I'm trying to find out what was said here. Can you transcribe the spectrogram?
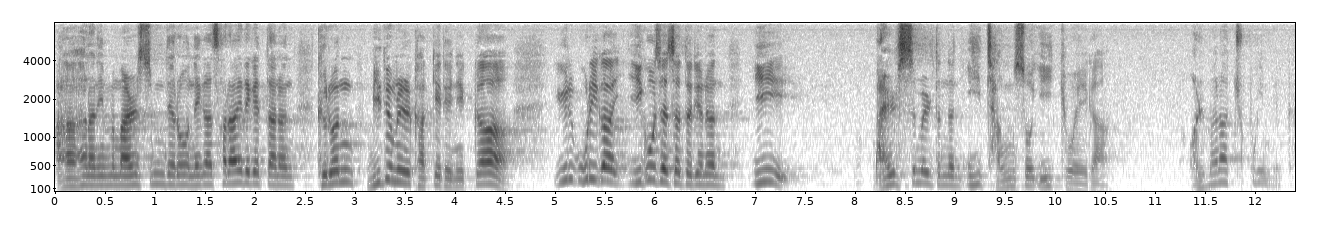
아 하나님의 말씀대로 내가 살아야 되겠다는 그런 믿음을 갖게 되니까 우리가 이곳에서 드리는 이 말씀을 듣는 이 장소 이 교회가 얼마나 축복입니까?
